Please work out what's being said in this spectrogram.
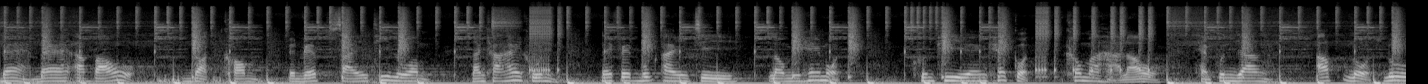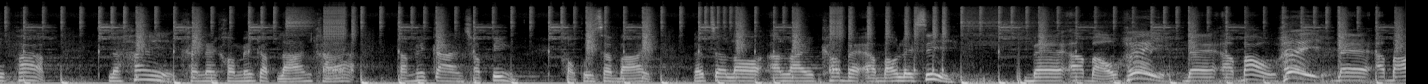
แบแบ about com เป็นเว็บไซต์ที่รวมร้านค้าให้คุณใน Facebook IG เรามีให้หมด คุณเพียงแค่กดเข้ามาหาเรา แถมคุณยังอัปโหลดรูปภาพ และให้คะแนนคอมเมนต์กับร้านค้า ทำให้การช้อปปิ้งของคุณสบาย แล้วจะรออะไรเข้าแบอาเบาเลยสิแบอาเบาเฮ้ยแบอาเบาเฮ้ยแบอาเบา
